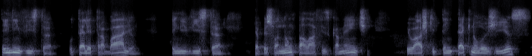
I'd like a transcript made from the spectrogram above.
tendo em vista o teletrabalho, tendo em vista que a pessoa não está lá fisicamente, eu acho que tem tecnologias,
